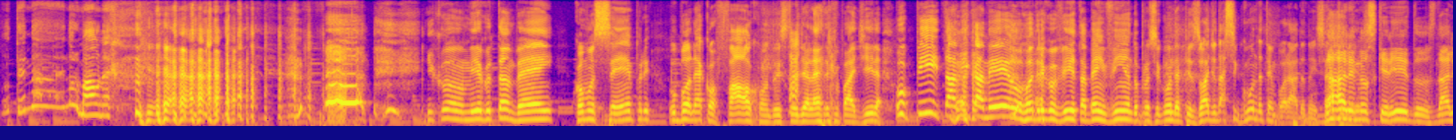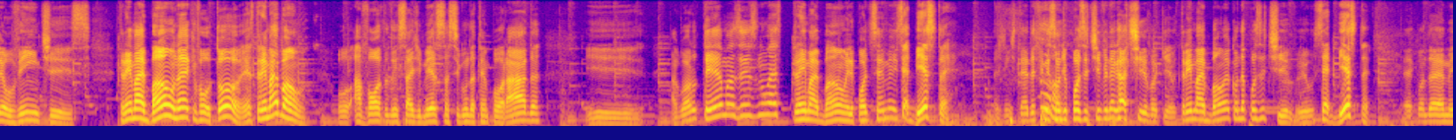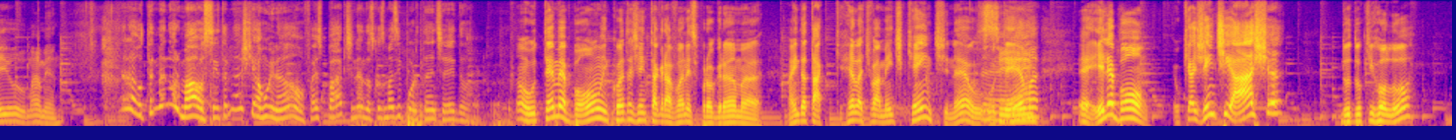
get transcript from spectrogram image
O tema é normal, né? E comigo também, como sempre, o boneco Falcon do Estúdio Elétrico Padilha, o Pita, amiga meu, Rodrigo Vita, bem-vindo pro segundo episódio da segunda temporada do Inside Dale, News. meus queridos, dale ouvintes. Trem mais bom, né, que voltou? Esse trem mais bom. O- a volta do Inside Mesa, essa segunda temporada. E agora o tema, às vezes, não é trem mais bom, ele pode ser meio... Isso é besta, é. A gente tem a definição Não. de positivo e negativo aqui. O trem mais bom é quando é positivo. O se é besta é quando é meio mais ou menos. Não, o tema é normal, assim, também acho que é ruim não, faz parte, né, das coisas mais importantes aí do... Não, o tema é bom, enquanto a gente tá gravando esse programa, ainda tá relativamente quente, né? O, o tema. É, ele é bom. O que a gente acha do, do que rolou,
